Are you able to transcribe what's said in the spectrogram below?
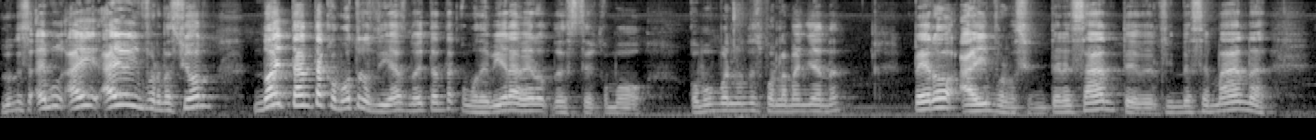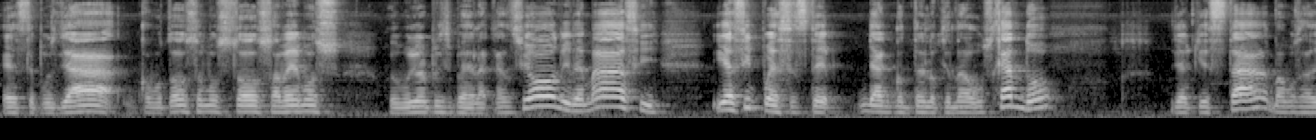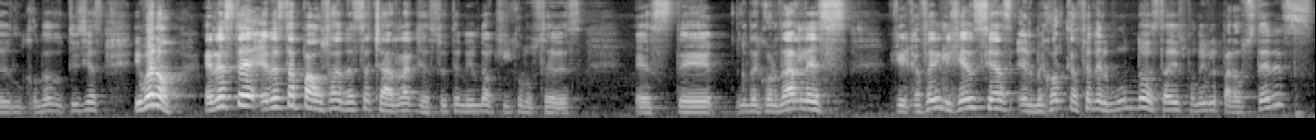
Lunes, hay, hay, hay información, no hay tanta como otros días, no hay tanta como debiera haber, este, como, como un buen lunes por la mañana, pero hay información interesante del fin de semana. Este, pues ya, como todos somos, todos sabemos, pues murió el príncipe de la canción y demás, y, y así pues, este, ya encontré lo que andaba buscando. Y aquí está, vamos a ir con las noticias. Y bueno, en este, en esta pausa, en esta charla que estoy teniendo aquí con ustedes, este, recordarles que Café Diligencias, el mejor café del mundo, está disponible para ustedes.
